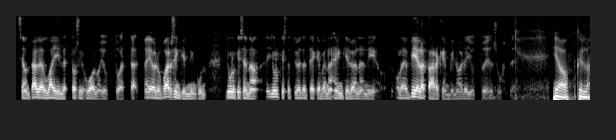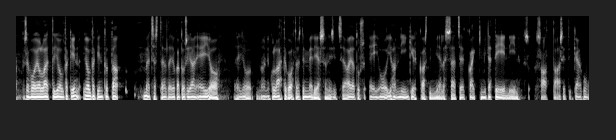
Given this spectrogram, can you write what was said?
se on tälle lajille tosi huono juttu, että mä joudun varsinkin niin kuin julkisena, julkista työtä tekevänä henkilönä, niin ole vielä tarkempi noiden juttujen suhteen. Joo, kyllä. Se voi olla, että joltakin, joltakin tota metsästäjältä, joka tosiaan ei ole, ei ole noin niin kuin lähtökohtaisesti mediassa, niin sit se ajatus ei ole ihan niin kirkkaasti mielessä, että se että kaikki mitä teen, niin saattaa sitten ikään kuin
